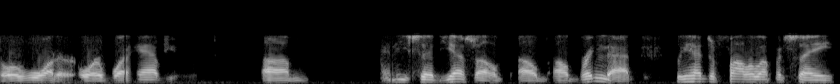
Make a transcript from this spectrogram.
or water, or what have you, um, and he said, "Yes, I'll, I'll, I'll bring that." We had to follow up and say,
